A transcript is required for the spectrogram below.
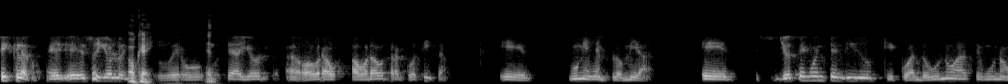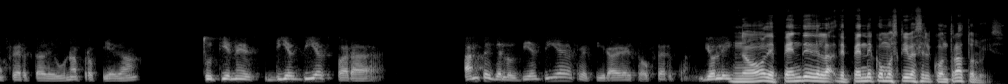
Sí, claro. E, e, eso yo lo entiendo. Pero, o sea, yo ahora, ahora otra cosita. Eh, un ejemplo, mira, eh, yo tengo entendido que cuando uno hace una oferta de una propiedad, tú tienes 10 días para antes de los 10 días retirar esa oferta. Yo le... No, depende de la, depende cómo escribas el contrato, Luis.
